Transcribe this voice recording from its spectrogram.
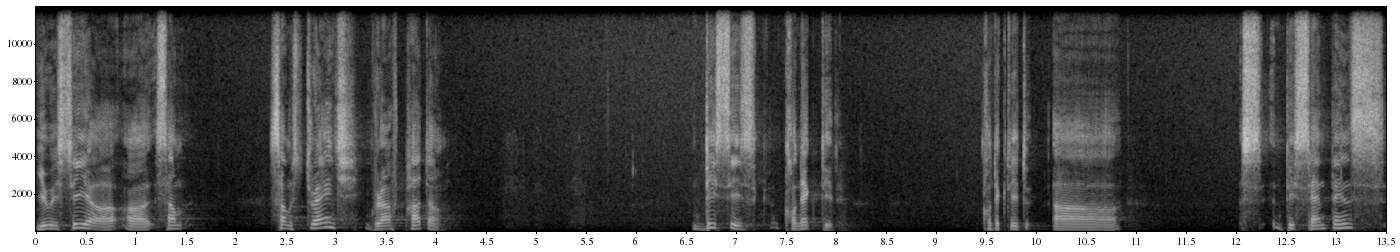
you will see uh, uh, some, some strange graph pattern. This is connected. Connected, uh, this sentence,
